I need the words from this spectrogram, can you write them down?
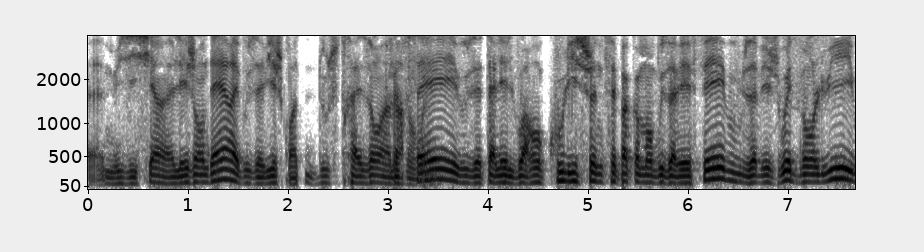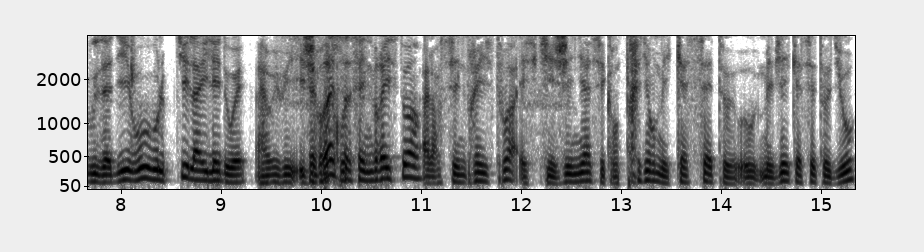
euh, musicien légendaire. Et vous aviez, je crois, 12-13 ans à 13 ans, Marseille. Et vous êtes allé le voir en coulisses. Je ne sais pas comment vous avez fait. Vous avez joué devant lui. Il vous a dit, vous, le petit là, il est doué. Ah oui, oui. C'est vrai, ça, c'est une vraie histoire. Alors c'est une vraie histoire et ce qui est génial c'est qu'en triant mes cassettes, mes vieilles cassettes audio,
